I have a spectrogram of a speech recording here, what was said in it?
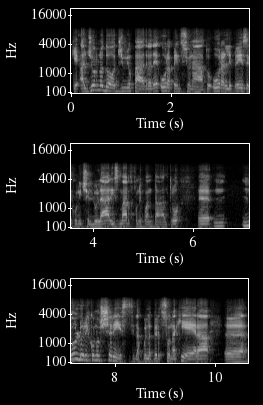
Che al giorno d'oggi mio padre, ora pensionato, ora alle prese con i cellulari, smartphone e quant'altro, eh, non lo riconosceresti da quella persona che era eh,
